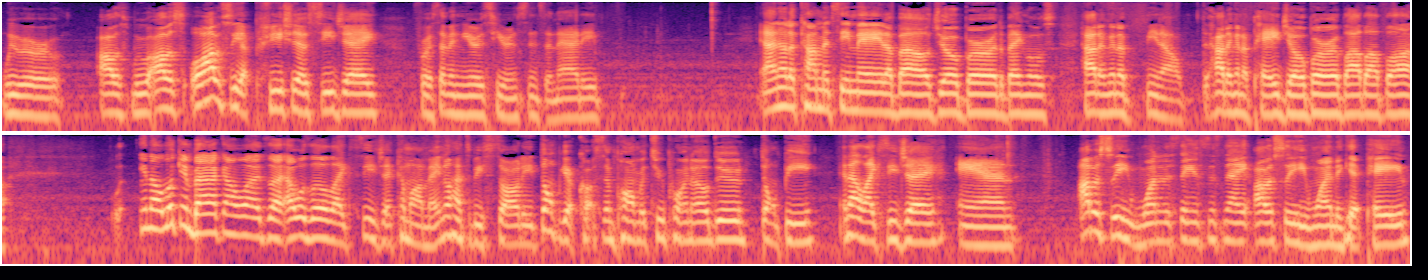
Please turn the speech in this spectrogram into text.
we were always we were always well obviously appreciative of CJ for seven years here in Cincinnati. And I know the comments he made about Joe Burrow, the Bengals, how they're gonna, you know, how they're gonna pay Joe Burrow, blah blah blah. You know, looking back, I was like, I was a little like, CJ, come on, man, you don't have to be salty. Don't be a Carson Palmer 2.0, dude. Don't be. And I like CJ, and obviously he wanted to stay in Cincinnati. Obviously, he wanted to get paid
